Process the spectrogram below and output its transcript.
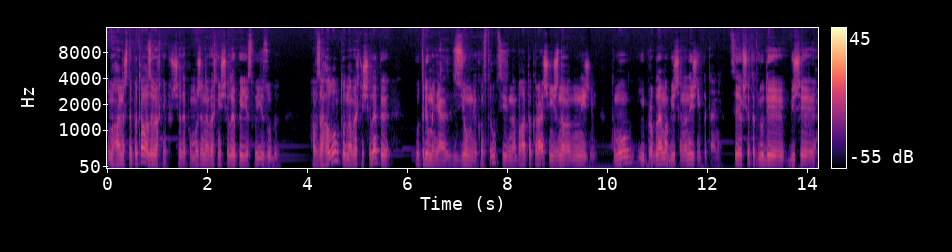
Ну, Ганна ж не питала за верхню щелепу, може на верхній щелепі є свої зуби. А взагалом, то на верхній щелепі утримання зйомної конструкції набагато краще, ніж на нижній. Тому і проблема більше на нижній питання. Це якщо так люди більше,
